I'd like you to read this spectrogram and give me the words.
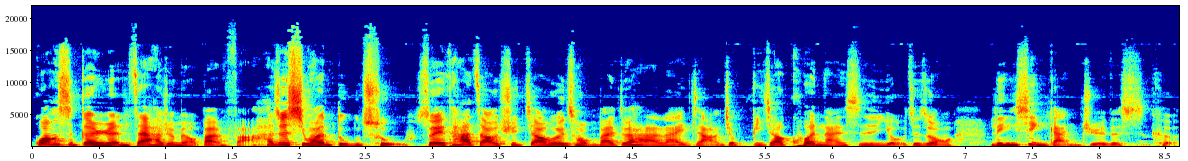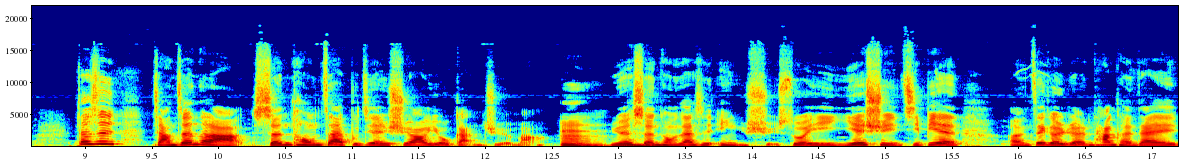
光是跟人在，他就没有办法，他就喜欢独处，所以他只要去教会崇拜，对他来讲就比较困难，是有这种灵性感觉的时刻。但是讲真的啦，神童在不见需要有感觉嘛，嗯，因为神童在是应许，所以也许即便嗯这个人他可能在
